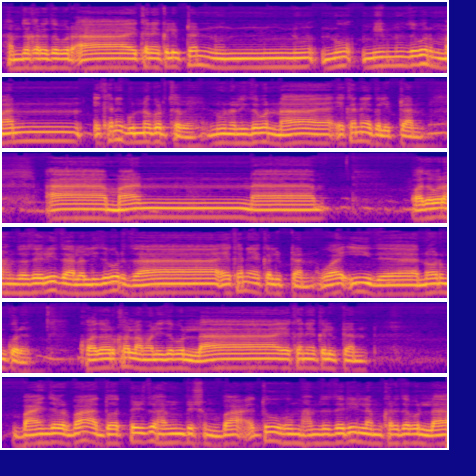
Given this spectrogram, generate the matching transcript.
হামদা খারা জবর, আ, এখানে এক লিপটান নু মিম, নুন জবর, মান, এখানে গুণ্য করতে হবে। নুন আলি জবর, না, এখানে এক লিপটান। আ, মান, না। অজবর হামজা জেরি, জাল জবর যা এখানে এক লিপটান। ওয়া ই নরম করে। খদর খ লামালি যাব, লা এখানে একালিপ টান বাইন যাবার বা দত পেশ দু, হামিম পেশুম বা দু হুম হামজাদারি লাম খারে যাব, লা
